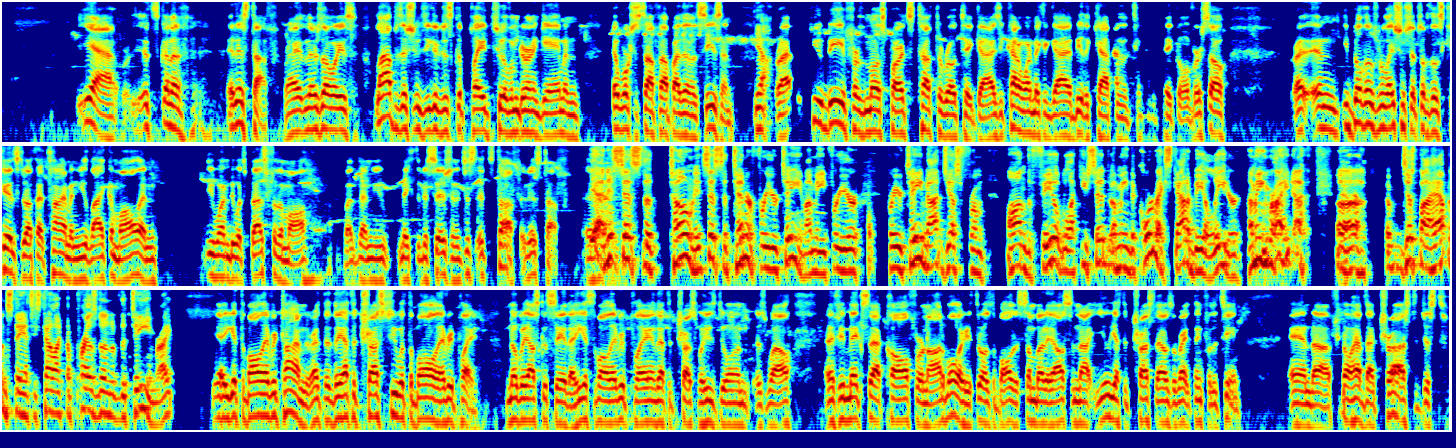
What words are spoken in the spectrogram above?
Yeah, it's gonna it is tough, right? And there's always a lot of positions you can just play two of them during a game and it works itself out by the end of the season. Yeah. Right. QB for the most part, it's tough to rotate guys. You kind of want to make a guy be the captain of the team to take over. So, right. And you build those relationships with those kids throughout that time and you like them all and you want to do what's best for them all, but then you make the decision. It's just, it's tough. It is tough. Yeah, and it sets the tone. It sets the tenor for your team. I mean, for your for your team, not just from on the field, like you said. I mean, the quarterback's got to be a leader. I mean, right? Uh, just by happenstance, he's kind of like the president of the team, right? Yeah, you get the ball every time, right? They have to trust you with the ball every play. Nobody else could say that. He gets the ball every play, and they have to trust what he's doing as well. And if he makes that call for an audible or he throws the ball to somebody else and not you, you have to trust that was the right thing for the team. And uh, if you don't have that trust, it just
